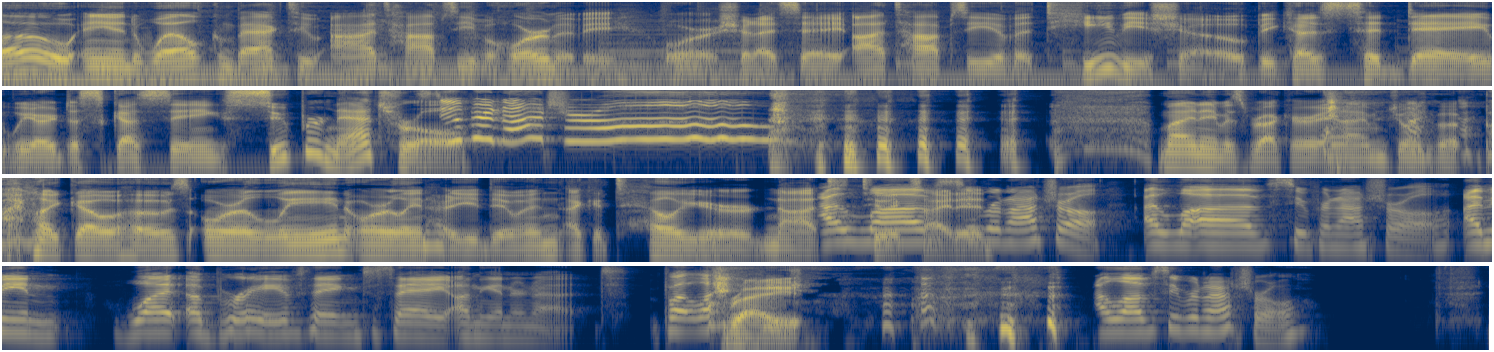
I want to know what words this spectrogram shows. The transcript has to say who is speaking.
Speaker 1: Hello, and welcome back to Autopsy of a Horror Movie, or should I say, Autopsy of a TV show, because today we are discussing Supernatural.
Speaker 2: Supernatural!
Speaker 1: my name is Brucker, and I'm joined by- my co host, Aurelien. Aurelien, how are you doing? I could tell you're not
Speaker 2: I
Speaker 1: too
Speaker 2: love
Speaker 1: excited.
Speaker 2: Supernatural. I love Supernatural. I mean, what a brave thing to say on the internet. But like
Speaker 1: Right.
Speaker 2: I love Supernatural.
